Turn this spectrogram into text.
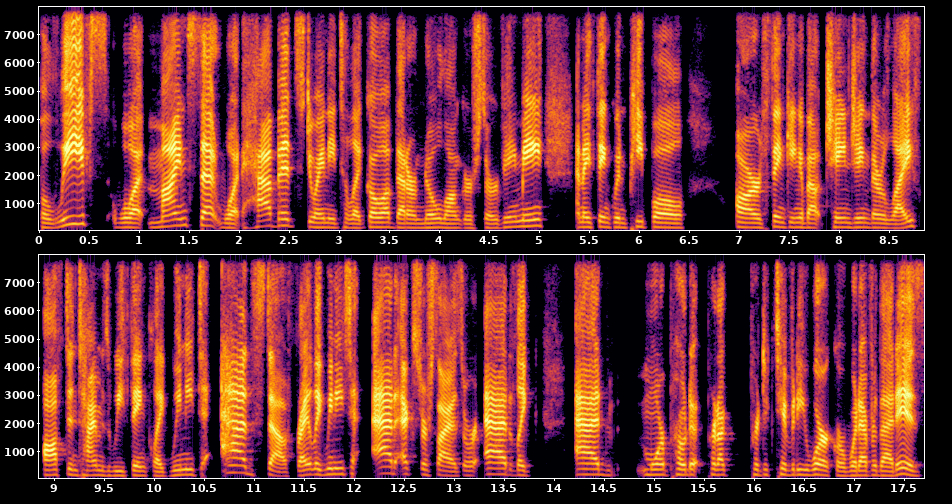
beliefs, what mindset, what habits do I need to let go of that are no longer serving me? And I think when people are thinking about changing their life, oftentimes we think like we need to add stuff, right? Like we need to add exercise or add like add more product product productivity work or whatever that is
